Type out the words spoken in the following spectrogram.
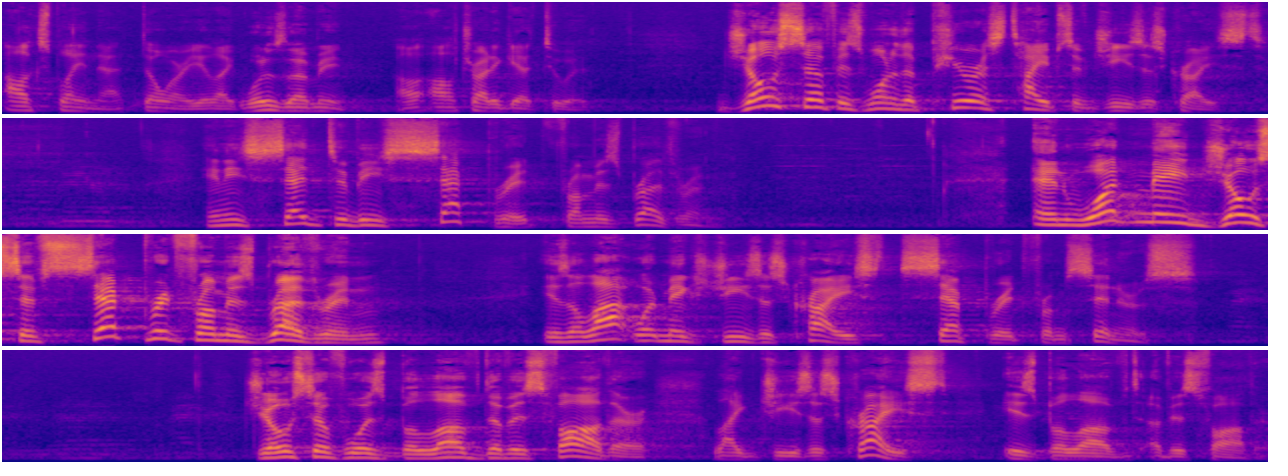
I'll explain that. Don't worry. You're like, what does that mean? I'll, I'll try to get to it. Joseph is one of the purest types of Jesus Christ, and he's said to be separate from his brethren. And what made Joseph separate from his brethren is a lot what makes Jesus Christ separate from sinners. Joseph was beloved of his father, like Jesus Christ is beloved of his father.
